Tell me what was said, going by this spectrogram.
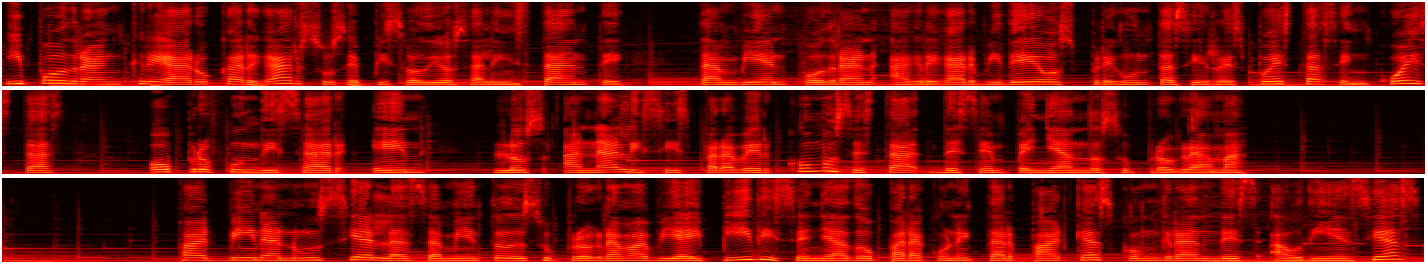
y podrán crear o cargar sus episodios al instante. También podrán agregar videos, preguntas y respuestas, encuestas o profundizar en los análisis para ver cómo se está desempeñando su programa. Podbean anuncia el lanzamiento de su programa VIP diseñado para conectar podcasts con grandes audiencias.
